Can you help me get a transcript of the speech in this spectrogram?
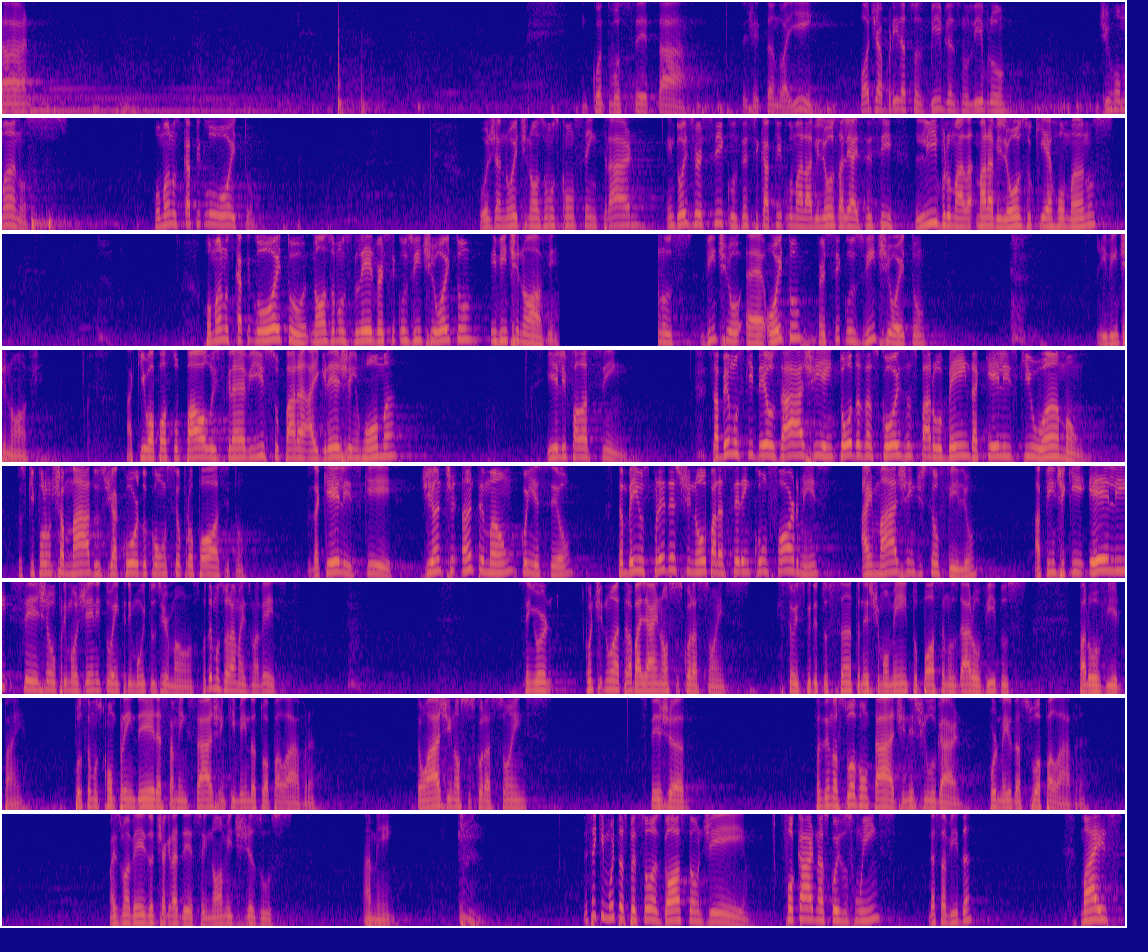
sentar. Enquanto você está se ajeitando aí, pode abrir as suas Bíblias no livro de Romanos. Romanos capítulo 8. Hoje à noite nós vamos concentrar em dois versículos nesse capítulo maravilhoso, aliás, nesse livro maravilhoso que é Romanos. Romanos capítulo 8, nós vamos ler versículos 28 e 29. Romanos 28, é, versículos 28 e 29. Aqui o apóstolo Paulo escreve isso para a igreja em Roma, e ele fala assim: Sabemos que Deus age em todas as coisas para o bem daqueles que o amam, dos que foram chamados de acordo com o seu propósito. Pois aqueles que de antemão conheceu, também os predestinou para serem conformes à imagem de seu filho, a fim de que ele seja o primogênito entre muitos irmãos. Podemos orar mais uma vez? Senhor, continua a trabalhar em nossos corações. Que seu Espírito Santo neste momento possa nos dar ouvidos para ouvir, Pai. Possamos compreender essa mensagem que vem da tua palavra então, age em nossos corações, esteja fazendo a Sua vontade neste lugar, por meio da Sua palavra. Mais uma vez eu te agradeço, em nome de Jesus. Amém. Eu sei que muitas pessoas gostam de focar nas coisas ruins dessa vida, mas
